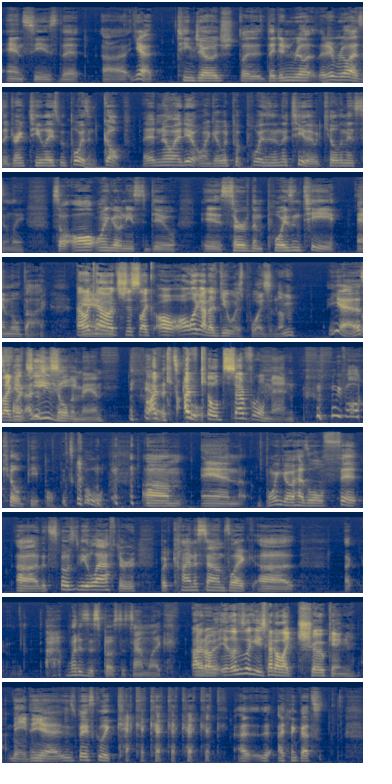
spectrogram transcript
and sees that uh, yeah, Team Joge they, they didn't real they didn't realize they drank tea laced with poison. Gulp. They had no idea Oingo would put poison in their tea that would kill them instantly. So all Oingo needs to do is serve them poison tea and they'll die. I like and, how it's just like, oh, all I gotta do is poison them. Yeah, that's like fine. it's I just easy. killed a man. Yeah, I've, cool. I've killed several men. We've all killed people. It's cool. um, and Boingo has a little fit uh, that's supposed to be laughter, but kind of sounds like uh, uh, what is this supposed to sound like? I don't, know. It looks like he's kind of like choking, maybe. Yeah, it's basically kek kek kek kek I, I think that's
